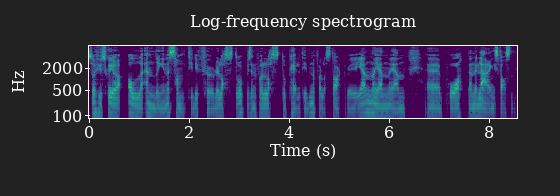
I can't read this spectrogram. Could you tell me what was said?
så husk å gjøre alle endringene samtidig før du laster opp, istedenfor å laste opp hele tiden, for da starter vi igjen og igjen og igjen eh, på denne læringsfasen.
